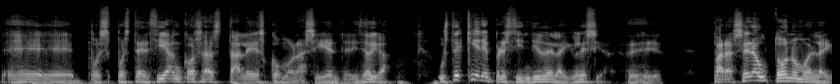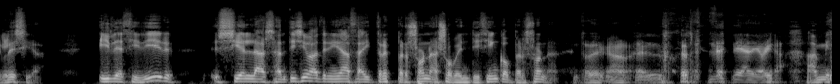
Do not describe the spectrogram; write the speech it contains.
eh, pues, pues te decían cosas tales como la siguiente. Dice, oiga, usted quiere prescindir de la iglesia, es decir, para ser autónomo en la iglesia y decidir si en la Santísima Trinidad hay tres personas o veinticinco personas. Entonces, claro, el, de, oiga, a mí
